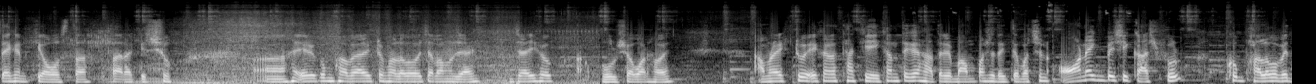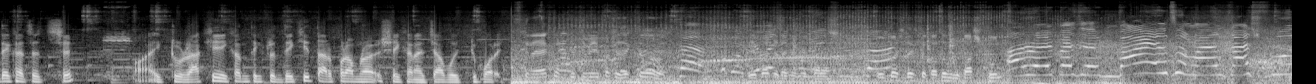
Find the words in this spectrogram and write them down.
দেখেন কি অবস্থা, তারা কিছু। এরকম ভাবে আর একটু ভালোভাবে চালানো যায়। যাই হোক, ভুল সবার হয়। আমরা একটু এখানে থাকি, এখান থেকে হাতের বাম পাশে দেখতে পাচ্ছেন, অনেক বেশি কাশফুল। খুব ভালোভাবে দেখা যাচ্ছে। একটু রাখি এখান থেকে একটু দেখি তারপর আমরা সেখানে যাব একটু পরে। এখন কি তুমি এই পাশে দেখতে পারো? হ্যাঁ। এই পাশে দেখো তারা ওই পাশে দেখতে কতগুলো কাশফুল? আর ওই পাশে মাইলস মাইল কাশফুল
